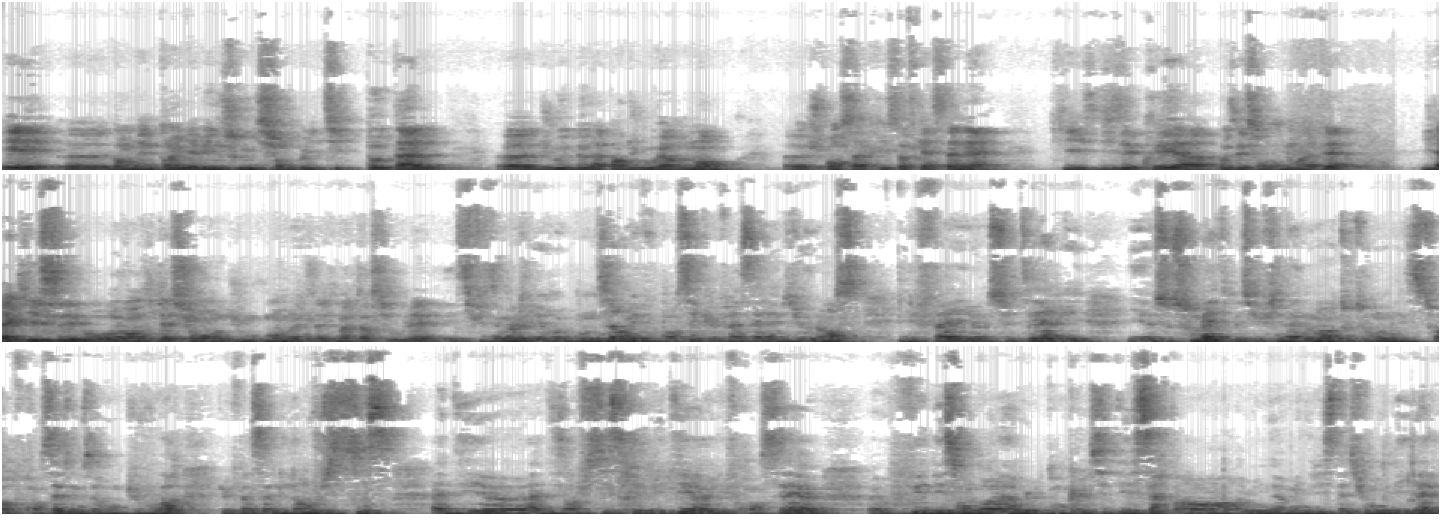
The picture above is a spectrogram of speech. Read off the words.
et euh, dans le même temps, il y avait une soumission politique totale euh, du, de la part du gouvernement. je pense à Christophe Castaner qui se disait prêt à poser son genou à terre il acquiesçait aux revendications du mouvement Black Lives Matter, si vous voulez. Excusez-moi, je vais rebondir, mais vous pensez que face à la violence, il faille euh, se taire et, euh, se soumettre? Parce que finalement, tout au long des histoires françaises, nous avons pu voir que face à de l'injustice, à des, euh, à des injustices répétées, les Français pouvaient descendre dans la rue. Donc c'était certes une manifestation illégale,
